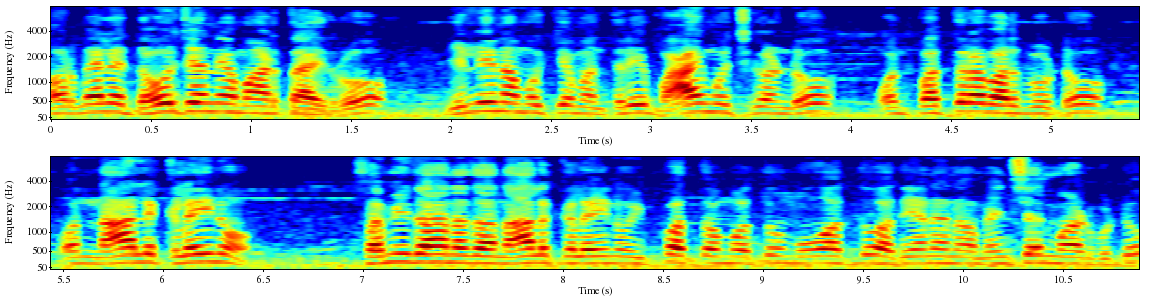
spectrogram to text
ಅವ್ರ ಮೇಲೆ ದೌರ್ಜನ್ಯ ಮಾಡ್ತಾ ಇದ್ರು. ಇಲ್ಲಿನ ಮುಖ್ಯಮಂತ್ರಿ ಬಾಯಿ ಮುಚ್ಕೊಂಡು ಒಂದು ಪತ್ರ ಬರೆದ್ಬಿಟ್ಟು, ಒಂದು ನಾಲ್ಕು ಲೈನು, ಸಂವಿಧಾನದ ನಾಲ್ಕು ಲೈನು, ಇಪ್ಪತ್ತೊಂಬತ್ತು, ಮೂವತ್ತು ಅದೇನೇನೋ ಮೆನ್ಷನ್ ಮಾಡಿಬಿಟ್ಟು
